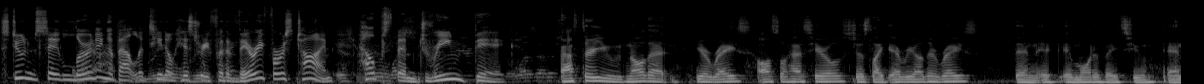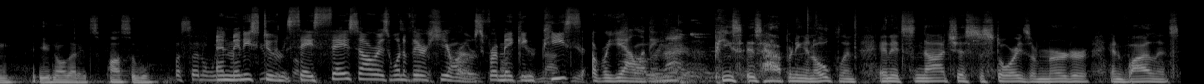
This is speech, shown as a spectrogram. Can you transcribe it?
Students say learning about Latino history for the very first time helps them dream big. After you know that your race also has heroes, just like every other race, then it, it, motivates you and you know that it's possible. And many students say Cesar is one of their heroes for making peace a reality. Peace is happening in Oakland, and it's not just the stories of murder and violence.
